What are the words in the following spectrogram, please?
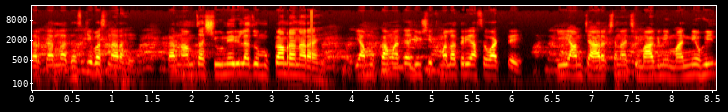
सरकारला धसकी बसणार आहे. कारण आमचा शिवनेरीला जो मुक्काम राहणार आहे या मुक्कामाच्या दिवशीच मला तरी असं वाटतंय की आमच्या आरक्षणाची मागणी मान्य होईल.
